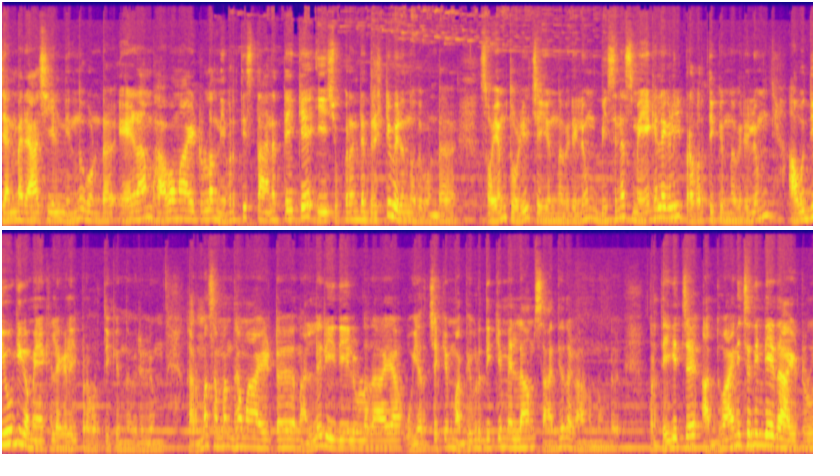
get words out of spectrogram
ജന്മരാശിയിൽ നിന്നുകൊണ്ട് ഏഴാം ഭാവമായിട്ടുള്ള നിവൃത്തി സ്ഥാനത്തേക്ക് ഈ ശുക്രന്റെ ദൃഷ്ടി വരുന്നത് കൊണ്ട് സ്വയം തൊഴിൽ ചെയ്യുന്നവരിലും ബിസിനസ് മേഖലകളിൽ പ്രവർത്തിക്കുന്നവരിലും ഔദ്യോഗിക മേഖലകളിൽ പ്രവർത്തിക്കുന്നവരിലും കർമ്മസംബന്ധമായിട്ട് നല്ല രീതിയിലുള്ളതായ ഉയർച്ചയ്ക്കും അഭിവൃദ്ധിക്കും എല്ലാം സാധ്യത കാണുന്നുണ്ട്. പ്രത്യേകിച്ച് അധ്വാനിച്ചതിന്റേതായിട്ടുള്ള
